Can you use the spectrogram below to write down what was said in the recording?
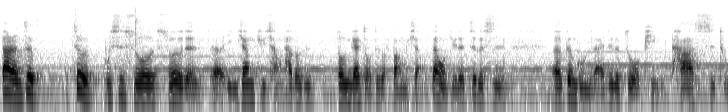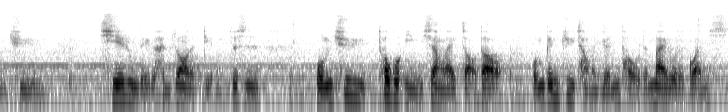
当然，这这不是说所有的呃影像剧场它都是都应该走这个方向，但我觉得这个是呃亘古以来这个作品它试图去切入的一个很重要的点，就是我们去透过影像来找到。我们跟剧场的源头的脉络的关系。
